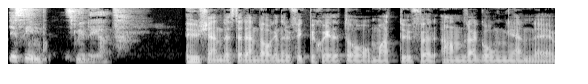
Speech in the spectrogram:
i sin polismyndighet. Hur kändes det den dagen när du fick beskedet om att du för andra gången eh,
